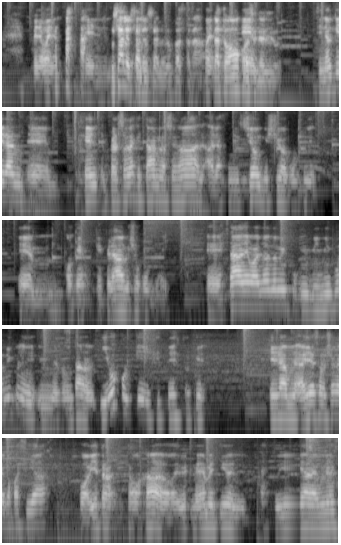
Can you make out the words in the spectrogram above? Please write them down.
pero bueno. usalo, usalo, usalo, no pasa nada. la tomamos por eh, Sino que eran eh, personas que estaban relacionadas a la función que yo iba a cumplir, eh, o que, que esperaban que yo cumpla ahí eh, estaban evaluando mi, mi, currículum y, me preguntaron, ¿y vos por qué hiciste esto? Que era había desarrollado una capacidad, o había trabajado, o me había metido en, a estudiar algunas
